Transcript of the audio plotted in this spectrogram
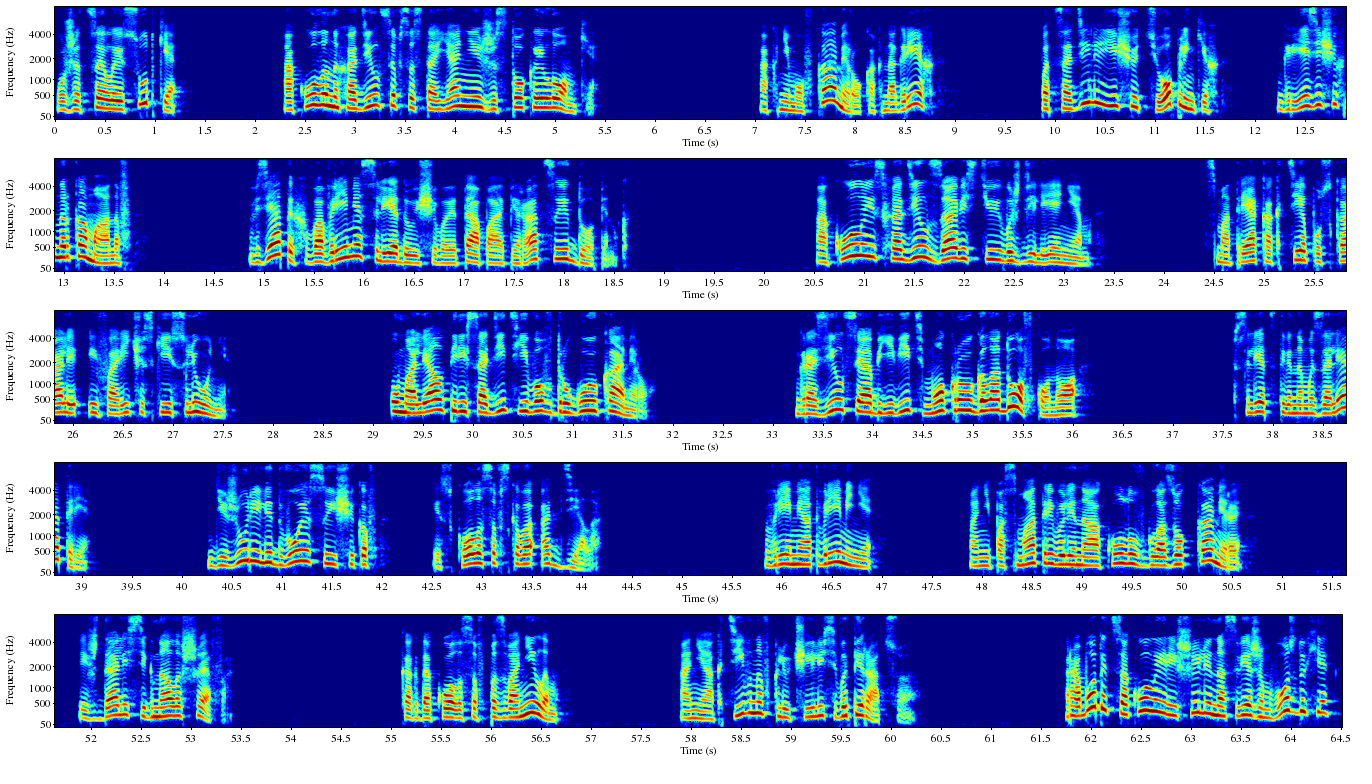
Уже целые сутки акула находился в состоянии жестокой ломки. А к нему в камеру, как на грех, подсадили еще тепленьких, грезящих наркоманов, взятых во время следующего этапа операции «Допинг». Акула исходил завистью и вожделением, смотря как те пускали эйфорические слюни умолял пересадить его в другую камеру. Грозился объявить мокрую голодовку, но в следственном изоляторе дежурили двое сыщиков из Колосовского отдела. Время от времени они посматривали на акулу в глазок камеры и ждали сигнала шефа. Когда Колосов позвонил им, они активно включились в операцию. Работать с акулой решили на свежем воздухе,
